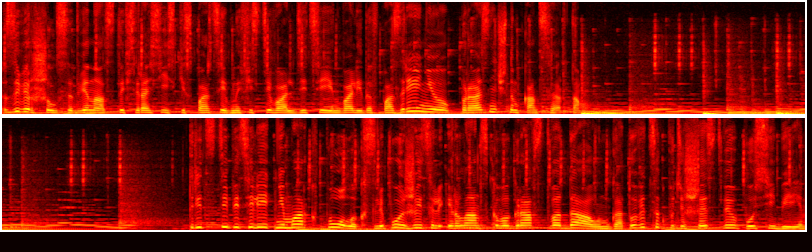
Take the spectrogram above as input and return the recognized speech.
Завершился 12-й Всероссийский спортивный фестиваль детей-инвалидов по зрению праздничным концертом. 35-летний Марк Полок, слепой житель ирландского графства Даун, готовится к путешествию по Сибири.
